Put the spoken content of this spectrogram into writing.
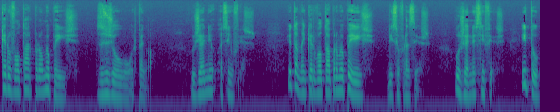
quero voltar para o meu país, desejou o espanhol. O gênio assim o fez. Eu também quero voltar para o meu país, disse o francês. O gênio assim fez. E tu,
